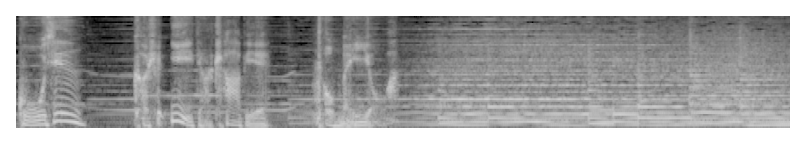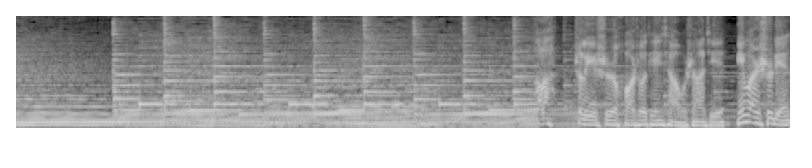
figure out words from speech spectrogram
古今可是一点差别都没有啊。好了，这里是《话说天下》，我是阿杰，明晚十点。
